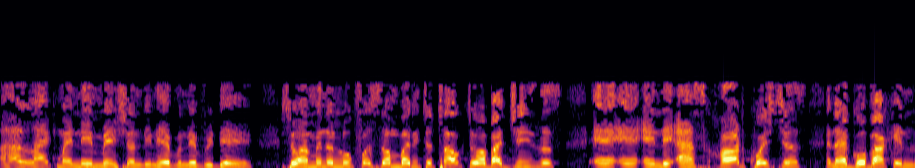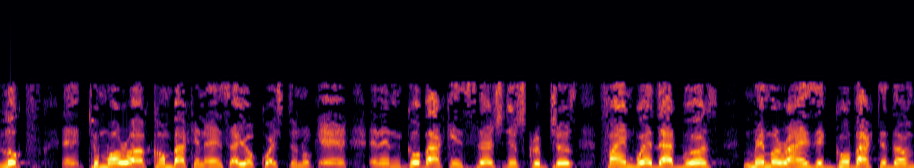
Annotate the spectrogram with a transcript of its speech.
I like my name mentioned in heaven every day. So I'm going to look for somebody to talk to about Jesus and, and, and they ask hard questions and I go back and look uh, tomorrow I'll come back and answer your question, okay? And then go back and search the scriptures, find where that was, memorize it, go back to them,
